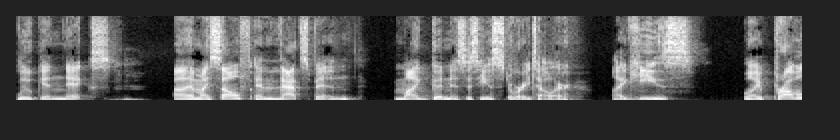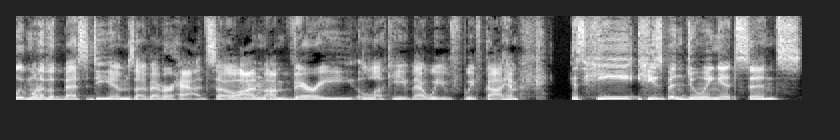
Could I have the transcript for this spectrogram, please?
luke and nix uh, and myself and that's been my goodness is he a storyteller? Like he's like probably one of the best dms i've ever had. So i'm Mm. i'm very lucky that we've we've got him. Because he he's been doing it since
